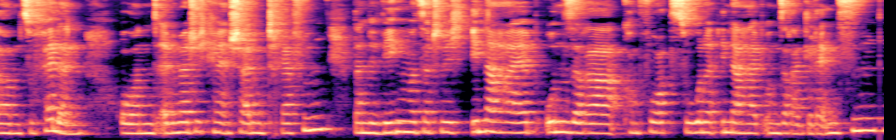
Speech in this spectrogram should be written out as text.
ähm, zu fällen. Und äh, wenn wir natürlich keine Entscheidung treffen, dann bewegen wir uns natürlich innerhalb unserer Komfortzone, innerhalb unserer Grenzen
